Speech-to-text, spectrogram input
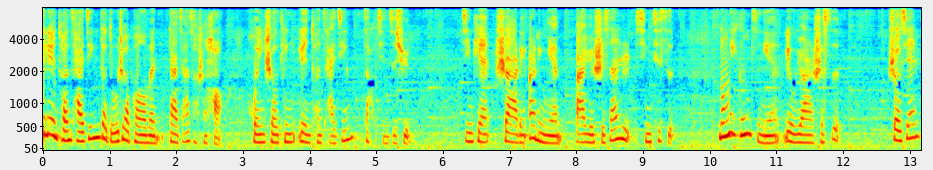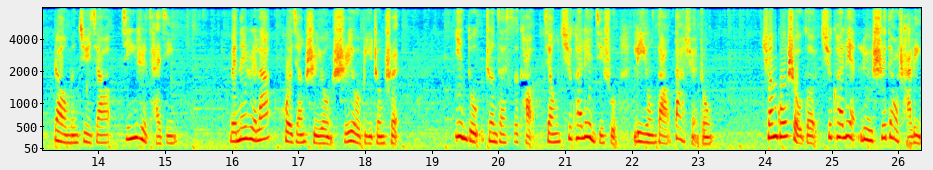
位链团财经的读者朋友们，大家早上好，欢迎收听链团财经早间资讯。今天是二零二零年八月十三日，星期四，农历庚子年六月二十四。首先，让我们聚焦今日财经。委内瑞拉或将使用石油币征税。印度正在思考将区块链技术利用到大选中。全国首个区块链律师调查令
